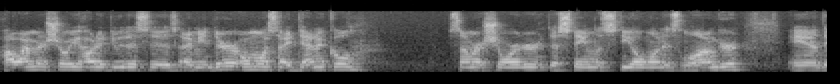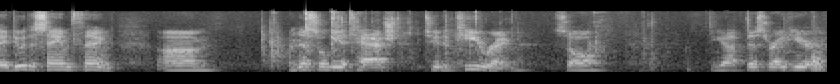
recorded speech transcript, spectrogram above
how I'm going to show you how to do this is, I mean they're almost identical. Some are shorter. The stainless steel one is longer. And they do the same thing. Um, and this will be attached to the key ring. So you got this right here.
